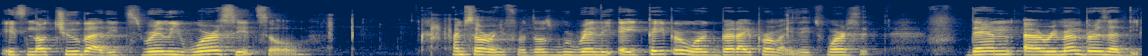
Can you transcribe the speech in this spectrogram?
it's not too bad. It's really worth it, so I'm sorry for those who really hate paperwork, but I promise it's worth it. Then uh, remember that the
